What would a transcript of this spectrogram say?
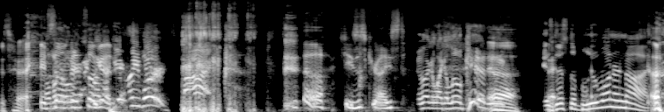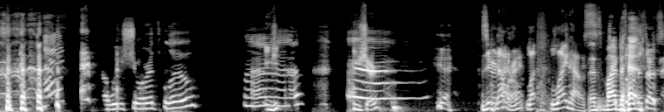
It's all right. It's so, over it's so acting like good. I can't read words. My eye. Oh, Jesus Christ. You're looking like a little kid. Uh, Is this the blue one or not? Are we sure it's blue? Uh, You sure? yeah. Zero nine, right? Li- Lighthouse. That's my It's the one bad. that starts.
